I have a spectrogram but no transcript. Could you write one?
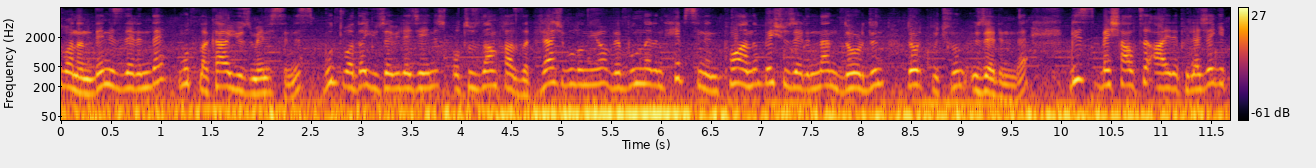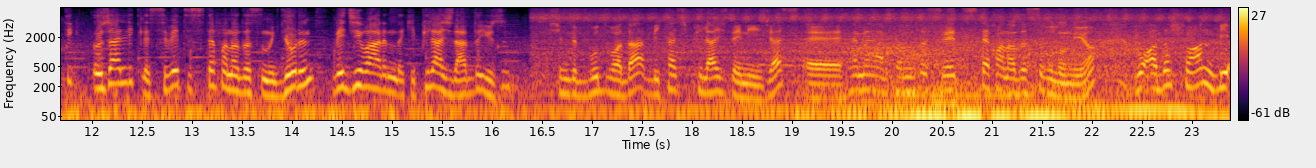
Budva'nın denizlerinde mutlaka yüzmelisiniz. Budva'da yüzebileceğiniz 30'dan fazla plaj bulunuyor ve bunların hepsinin puanı 5 üzerinden 4'ün 4.5'un üzerinde. Biz 5-6 ayrı plaja gittik. Özellikle Sveti Stefan Adası'nı görün ve civarındaki plajlarda yüzün. Şimdi Budva'da birkaç plaj deneyeceğiz. Ee, hemen arkamızda Sveti Stefan Adası bulunuyor. Bu ada şu an bir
